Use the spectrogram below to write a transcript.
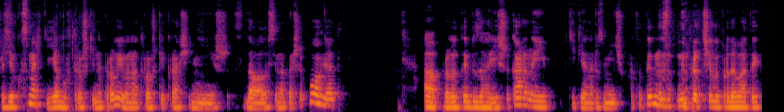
про зірку смерті. Я був трошки неправий, вона трошки краще, ніж здавалося на перший погляд. А прототип взагалі шикарний. Тільки я не розумію, що прототип не, почали продавати.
